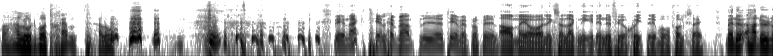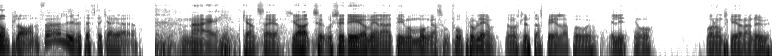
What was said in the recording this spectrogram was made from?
Men hallå, det var ett skämt. Hallå? Det är nackdelen med att bli tv-profil. Ja, men jag har liksom lagt ner det nu för jag skiter i vad folk säger. Men du, hade du någon plan för livet efter karriären? Nej, det kan jag inte säga. Jag, så, så är det jag menar att det är många som får problem när de slutar spela på elitnivå. Vad de ska göra nu.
